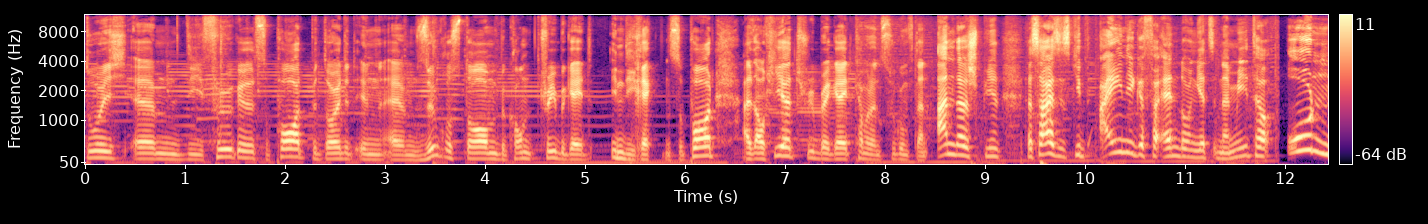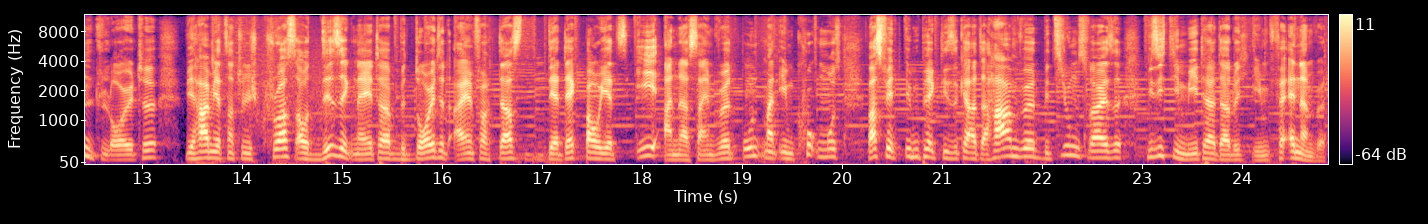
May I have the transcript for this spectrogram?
durch ähm, die Vögel Support, bedeutet in ähm, Synchrostorm bekommt Tree Brigade indirekten Support. Also auch hier, Tree Brigade kann man in Zukunft dann anders spielen. Das heißt, es gibt einige Veränderungen jetzt in der Meta und Leute, wir haben jetzt natürlich Crossout Designator, bedeutet einfach, dass der Deckbau jetzt eh anders sein wird und man eben gucken muss, was für einen Impact diese Karte haben wird, beziehungsweise wie sich die Meta dadurch eben verändern wird.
